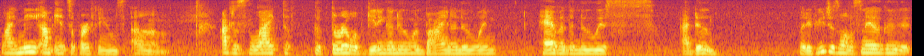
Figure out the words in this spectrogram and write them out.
Like me, I'm into perfumes. Um, I just like the, the thrill of getting a new one, buying a new one, having the newest. I do. But if you just want to smell good,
